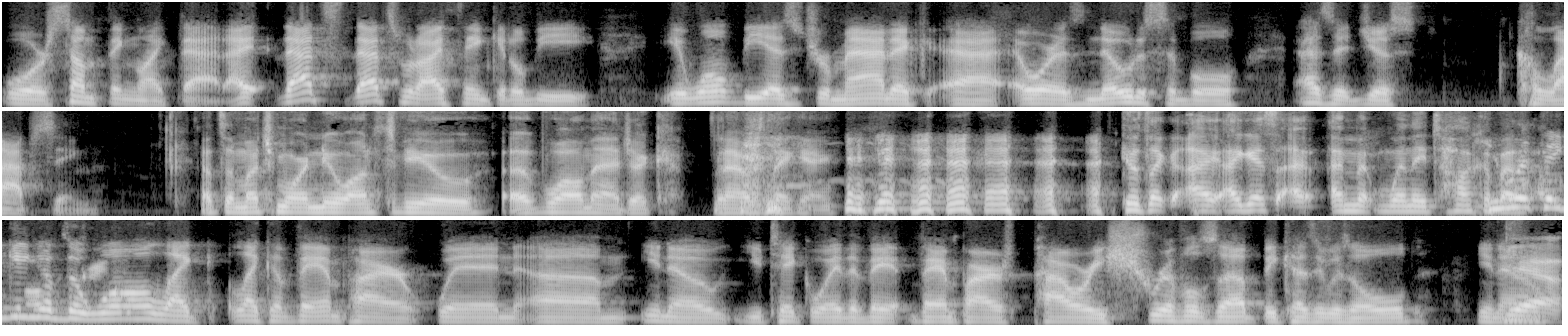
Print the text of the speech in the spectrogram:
or something like that. I that's that's what I think it'll be. It won't be as dramatic at, or as noticeable as it just collapsing. That's a much more nuanced view of wall magic than I was thinking. Because like I, I guess I, meant when they talk about. you about were thinking of the wall like like a vampire when um you know you take away the va- vampire's power he shrivels up because it was old you know Yeah.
